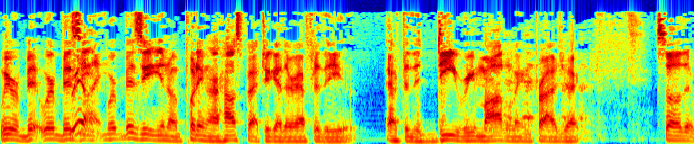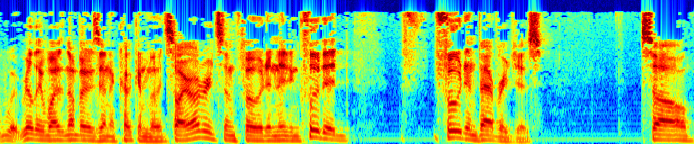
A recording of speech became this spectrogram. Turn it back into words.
We were bu- we're busy Really? we're busy you know putting our house back together after the after the de remodeling project. So that really was nobody was in a cooking mood. So I ordered some food and it included f- food and beverages. So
